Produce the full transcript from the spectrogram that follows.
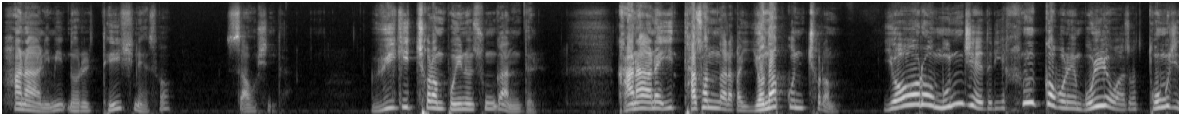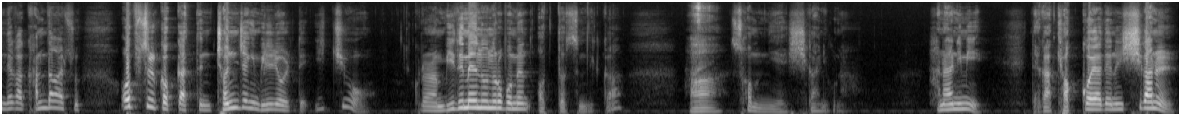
하나님이 너를 대신해서 싸우신다. 위기처럼 보이는 순간들. 가나안의 이 다섯 나라가 연합군처럼 여러 문제들이 한꺼번에 몰려와서 도무지 내가 감당할 수 없을 것 같은 전쟁이 밀려올 때 있죠. 그러나 믿음의 눈으로 보면 어떻습니까? 아, 섭리의 시간이구나. 하나님이 내가 겪어야 되는 시간을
